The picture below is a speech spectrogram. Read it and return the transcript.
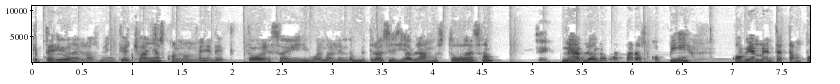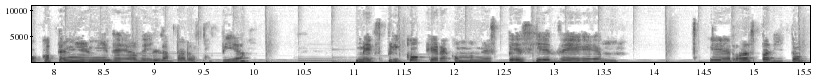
que te digo de los 28 años, cuando me detectó eso y bueno, la endometriosis y hablamos todo eso, me habló de la paroscopía. Obviamente tampoco tenía ni idea de la paroscopía. Me explicó que era como una especie de eh, raspadito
